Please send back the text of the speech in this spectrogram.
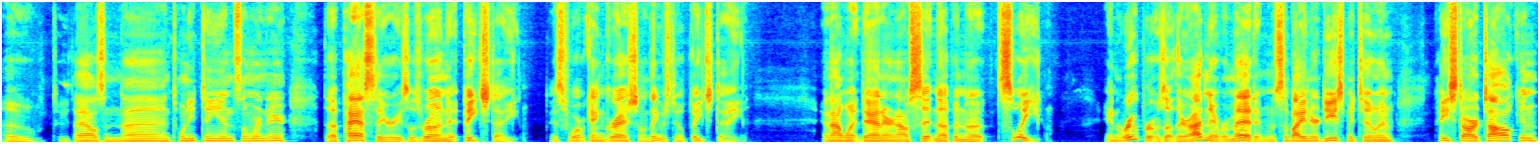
I don't know, 2009, 2010, somewhere in there. The PASS Series was run at Peach State. It's before it became Gresham. I think it was still Peach State. And I went down there, and I was sitting up in the suite, and Rupert was up there. I'd never met him, and somebody introduced me to him. He started talking.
